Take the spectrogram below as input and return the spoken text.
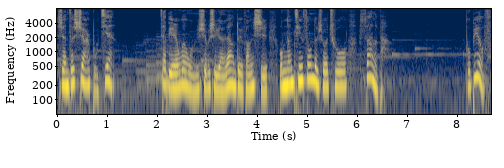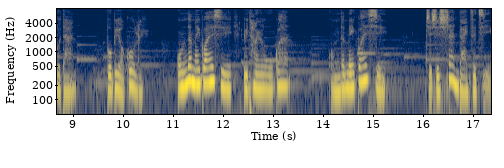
选择视而不见。在别人问我们是不是原谅对方时，我们能轻松的说出“算了吧”，不必有负担，不必有顾虑。我们的没关系与他人无关，我们的没关系，只是善待自己。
